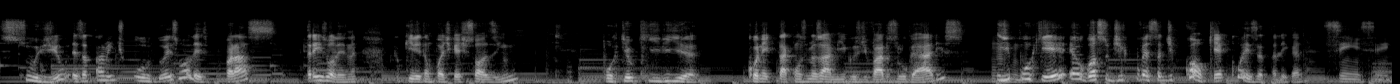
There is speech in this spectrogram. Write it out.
surgiu exatamente por dois rolês, para três rolês, né? Porque eu queria ter um podcast sozinho, porque eu queria conectar com os meus amigos de vários lugares. E porque eu gosto de conversar de qualquer coisa, tá ligado? Sim, sim.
